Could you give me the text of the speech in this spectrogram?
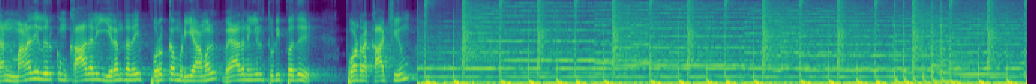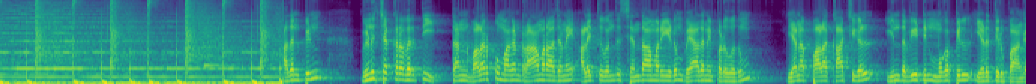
தன் மனதில் இருக்கும் காதலி இறந்ததை பொறுக்க முடியாமல் வேதனையில் துடிப்பது போன்ற காட்சியும் அதன்பின் வினுச்சக்கரவர்த்தி தன் வளர்ப்பு மகன் ராமராஜனை அழைத்து வந்து செந்தாமரையிடம் வேதனைப்படுவதும் என பல காட்சிகள் இந்த வீட்டின் முகப்பில் எடுத்திருப்பாங்க.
